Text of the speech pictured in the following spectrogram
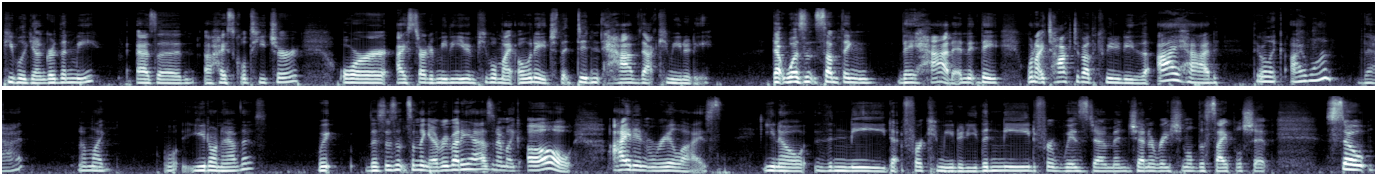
people younger than me as a, a high school teacher, or I started meeting even people my own age that didn't have that community, that wasn't something they had. And they, when I talked about the community that I had, they were like, I want that. And I'm like, well, you don't have this? Wait, this isn't something everybody has? And I'm like, oh, I didn't realize you know the need for community the need for wisdom and generational discipleship so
